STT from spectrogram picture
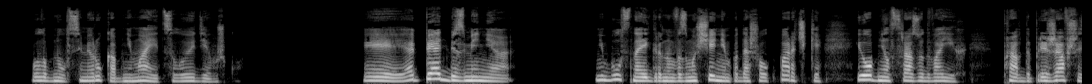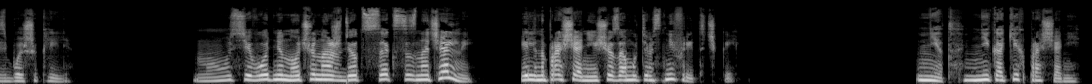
— улыбнулся Мирук, обнимая и целуя девушку. «Эй, опять без меня!» Небул с наигранным возмущением подошел к парочке и обнял сразу двоих, правда, прижавшись больше к Лиле. «Ну, сегодня ночью нас ждет секс изначальный? Или на прощание еще замутим с нефриточкой?» «Нет, никаких прощаний,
